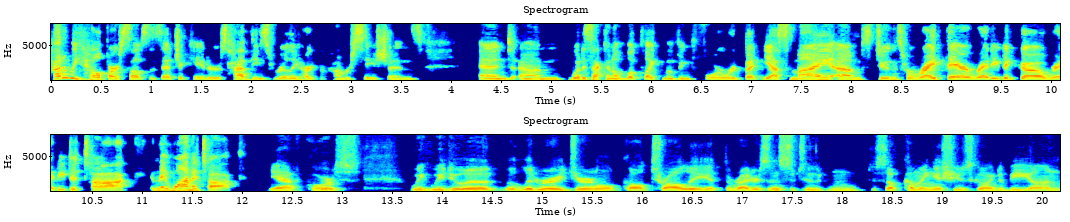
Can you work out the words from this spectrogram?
How do we help ourselves as educators have these really hard conversations? And um, what is that going to look like moving forward? But yes my um, students were right there ready to go ready to talk and they want to talk. Yeah of course. We, we do a, a, literary journal called trolley at the writers institute and this upcoming issue is going to be on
